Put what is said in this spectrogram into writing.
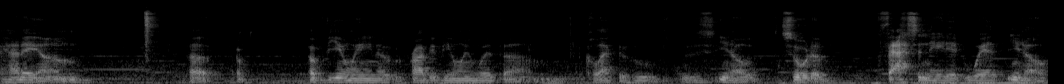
had a um a, a, viewing a private viewing with um a collector who was you know sort of fascinated with you know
